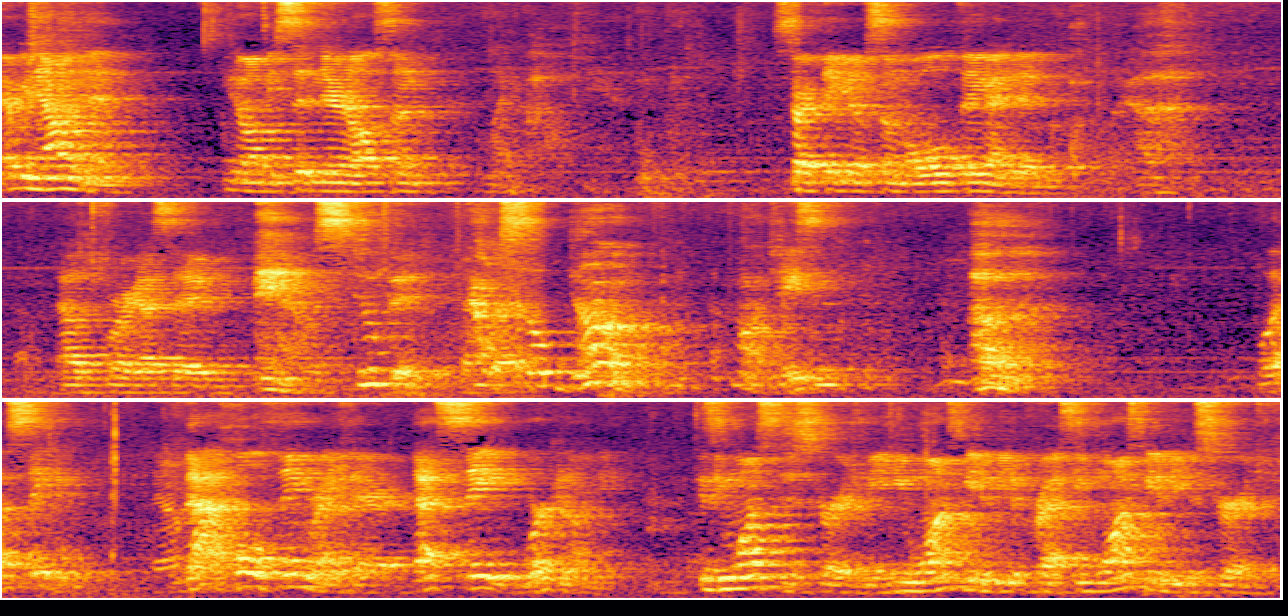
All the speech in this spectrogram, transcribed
Every now and then, you know, I'll be sitting there, and all of a sudden, I'm like, oh man. Start thinking of some old thing I did. Like, ah, that was before I got saved. Man, I was stupid. That was so dumb. Come on, Jason. Ah. well, that's Satan. Yeah. That whole thing right there, that's Satan working on me. Because he wants to discourage me. He wants me to be depressed. He wants me to be discouraged.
